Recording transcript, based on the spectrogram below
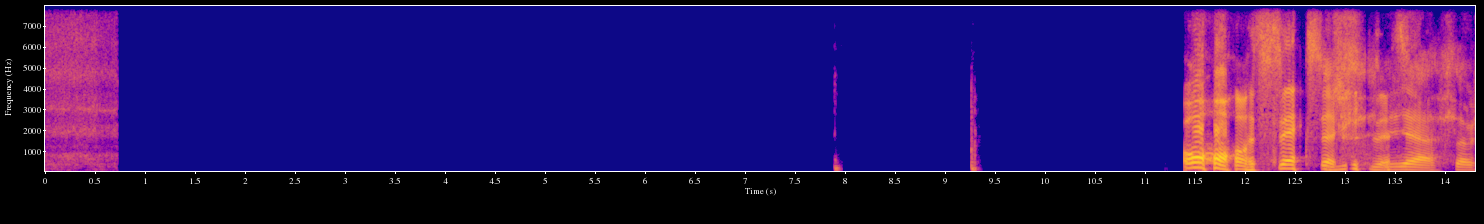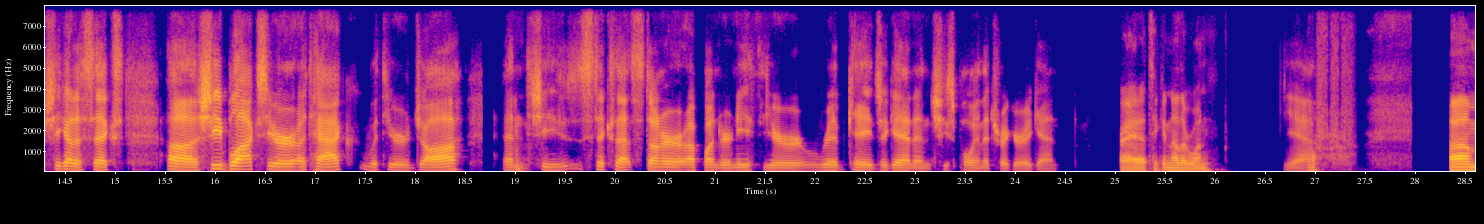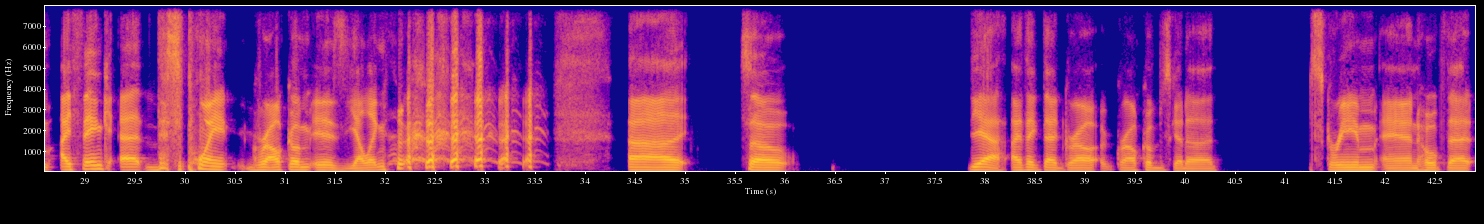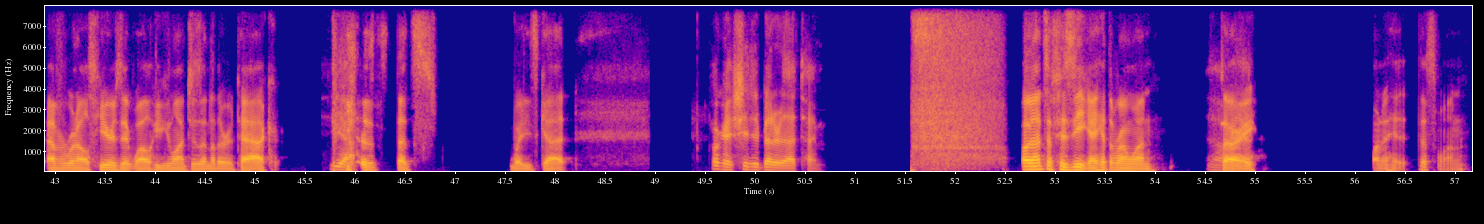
Oh, six. Six. Jesus. Yeah. So she got a six. Uh, she blocks your attack with your jaw, and she sticks that stunner up underneath your rib cage again, and she's pulling the trigger again. All right, I'll take another one. Yeah. Um, I think at this point, Gralcom is yelling. uh, so yeah, I think that Grau- gonna scream and hope that everyone else hears it while he launches another attack. Yeah. because that's what he's got. Okay. She did better that time. Oh, that's a physique. I hit the wrong one. Oh, Sorry. yeah. want to hit this one.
